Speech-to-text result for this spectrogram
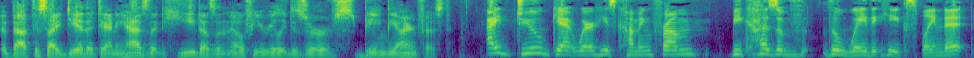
about this idea that Danny has that he doesn't know if he really deserves being the Iron Fist? I do get where he's coming from because of the way that he explained it.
